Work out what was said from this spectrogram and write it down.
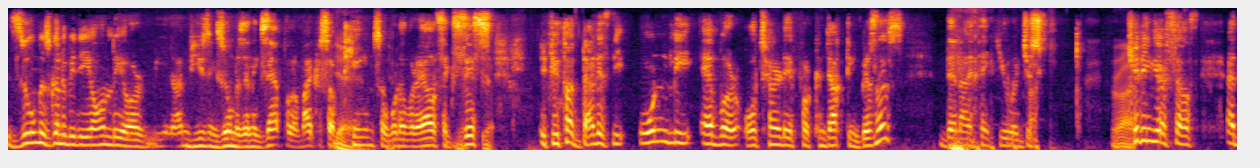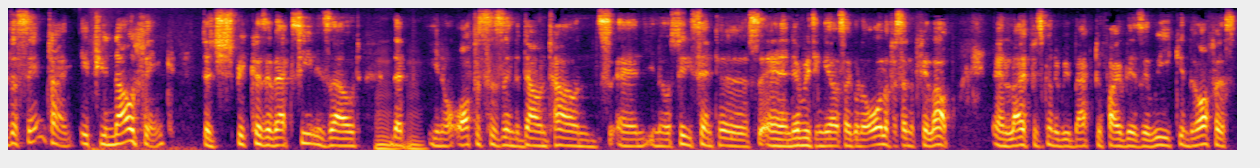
Zoom is going to be the only, or you know, I'm using Zoom as an example, or Microsoft yeah. Teams or whatever else exists. Yeah, yeah. If you thought that is the only ever alternative for conducting business, then I think you are just right. kidding yourself. At the same time, if you now think that just because a vaccine is out, mm-hmm. that you know offices in the downtowns and you know city centers and everything else are going to all of a sudden fill up, and life is going to be back to five days a week in the office,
